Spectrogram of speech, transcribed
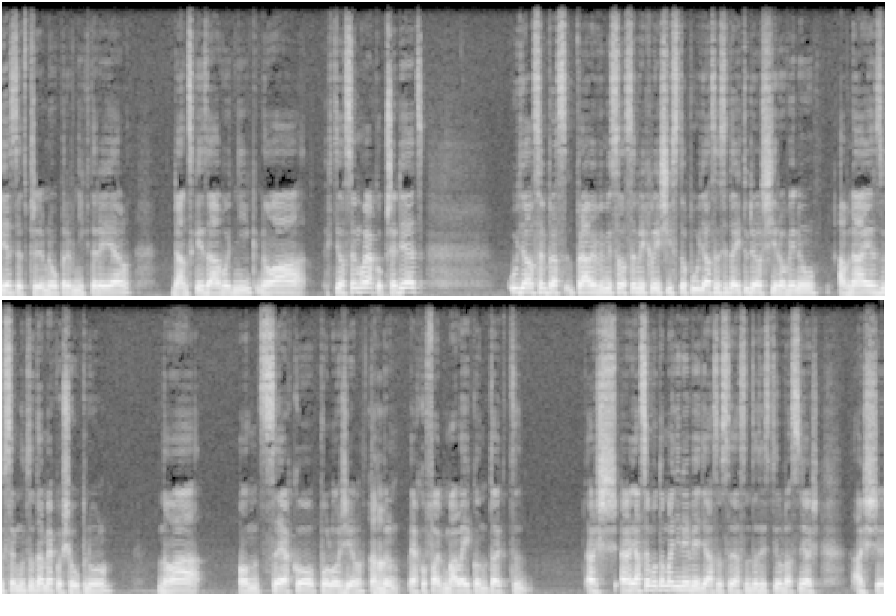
jezdec přede mnou první, který jel, dánský závodník, no a chtěl jsem ho jako předjet, udělal jsem právě vymyslel jsem rychlejší stopu, udělal jsem si tady tu delší rovinu a v nájezdu jsem mu to tam jako šoupnul, no a on se jako položil, tam Aha. byl jako fakt malý kontakt, až, já jsem o tom ani nevěděl, já jsem, se, já jsem to zjistil vlastně až až uh,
